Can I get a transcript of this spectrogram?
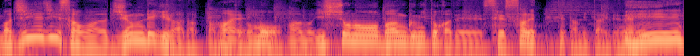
まあ、GAG さんは準レギュラーだったんだけども、はい、あの一緒の番組とかで接されてたみたいでね、えー、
